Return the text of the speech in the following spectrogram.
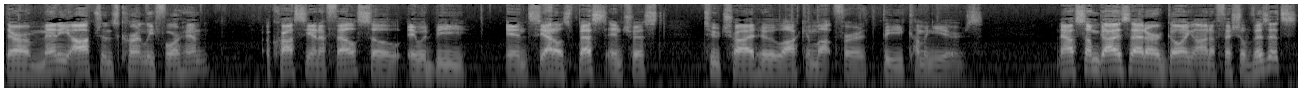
There are many options currently for him across the NFL, so it would be in Seattle's best interest to try to lock him up for the coming years. Now, some guys that are going on official visits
